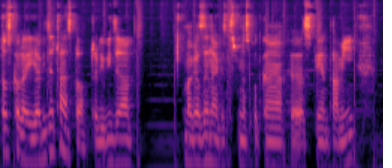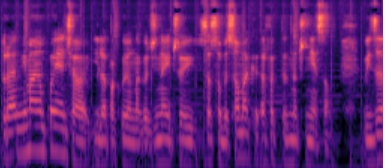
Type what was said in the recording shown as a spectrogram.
to z kolei ja widzę często, czyli widzę magazynach, jesteśmy na spotkaniach e, z klientami, które nie mają pojęcia, ile pakują na godzinę i czy ich zasoby są efektywne, czy nie są. Widzę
